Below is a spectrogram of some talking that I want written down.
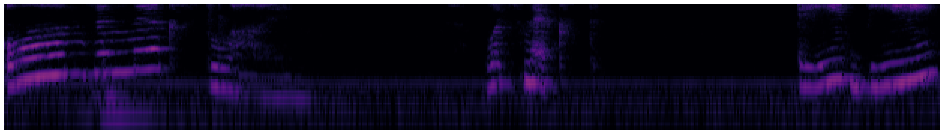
on the next line. What's next? A, B,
